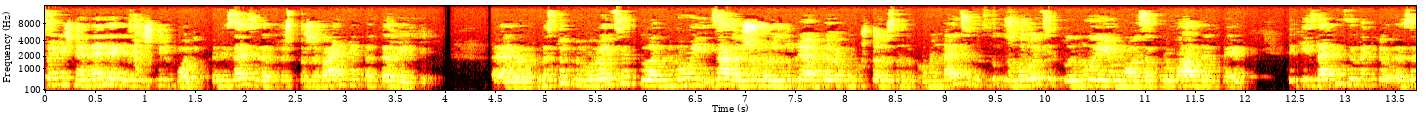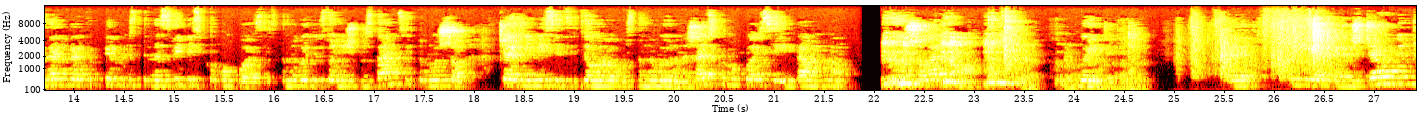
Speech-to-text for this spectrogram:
Сонячна енергія для стічних вод, оптимізація електроспоживання та тарифів. Е, В наступному році плануємо, зараз вже ми розробляємо проєктну кошторисну документацію, в наступному році плануємо запровадити такий захід з енергоефективності на Світівському косі, встановити сонячну станцію, тому що в червні місяці цього року встановили на Шацькому косі і там ну, шалено І е, ще один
